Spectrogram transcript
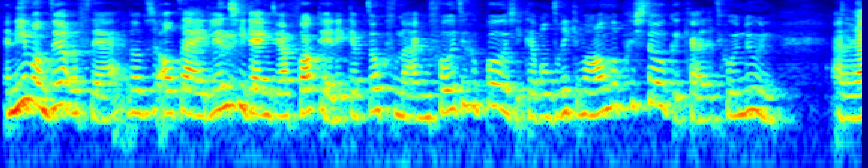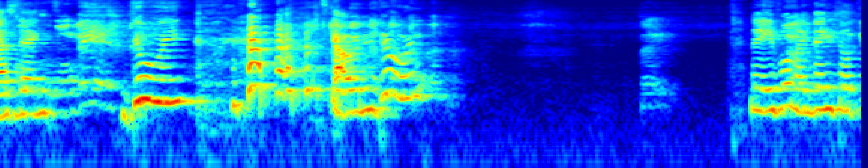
En niemand durft, hè? Dat is altijd. Lindsay denkt, ja, fuck it. Ik heb toch vandaag een foto gepost. Ik heb al drie keer mijn hand opgestoken. Ik ga dit gewoon doen. En de rest denkt, doei. dat gaan we niet doen. Nee. Nee, Yvonne, ik denk dat,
